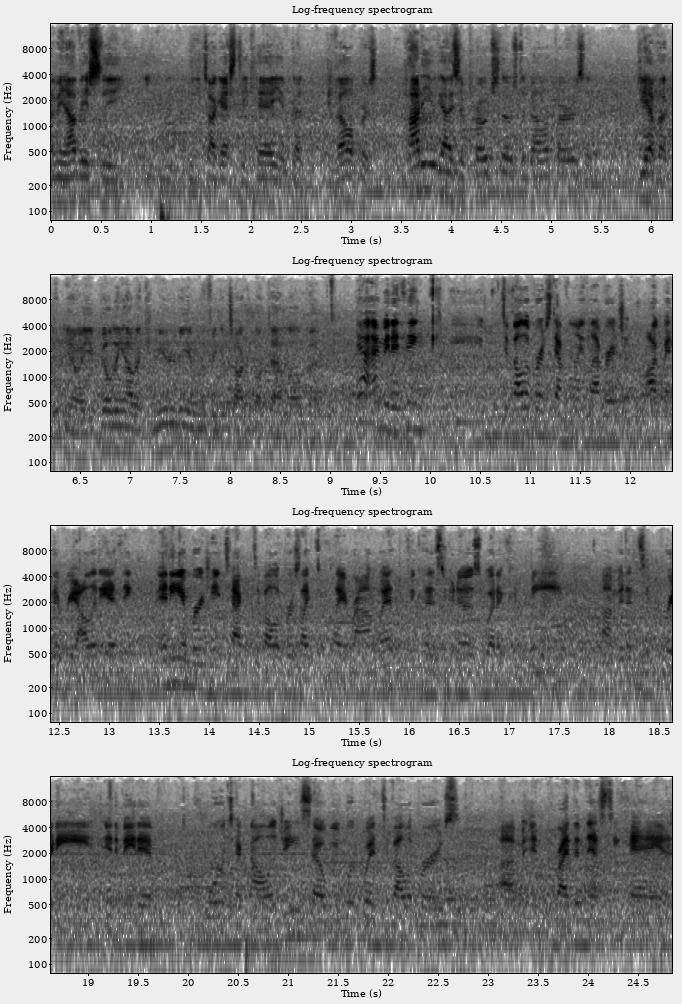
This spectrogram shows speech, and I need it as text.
I mean, obviously, when you talk SDK, you've got developers. How do you guys approach those developers? And do you have a you know are you building out a community? I wonder if you can talk about that a little bit. Yeah, I mean, I think developers definitely leverage augmented reality. I think any emerging tech developers like to play around with because who knows what it could be. Um, and it's a pretty innovative core technology. So we work with developers um, and provide them the SDK and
